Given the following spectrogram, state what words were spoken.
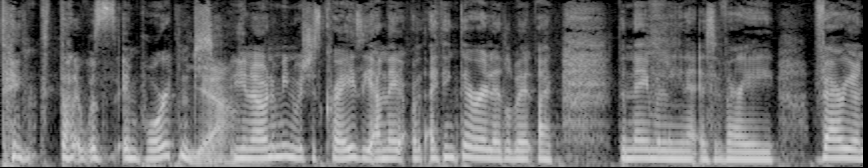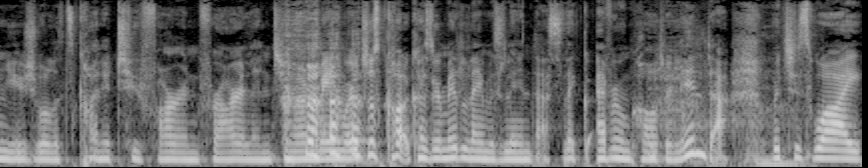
think that it was important. Yeah. You know what I mean? Which is crazy. And they, I think they're a little bit like the name Alina is very, very unusual. It's kind of too foreign for Ireland. You know what I mean? We're just caught because her middle name is Linda, so they, everyone called her Linda, which is why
